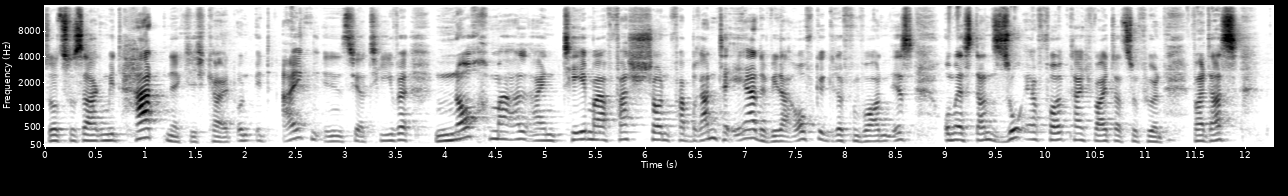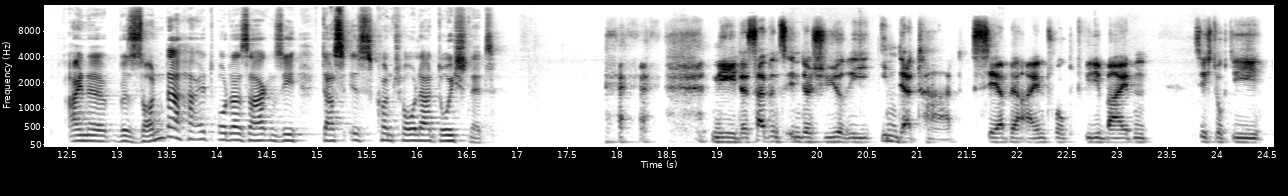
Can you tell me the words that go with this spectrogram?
sozusagen mit Hartnäckigkeit und mit Eigeninitiative nochmal ein Thema, fast schon verbrannte Erde wieder aufgegriffen worden ist, um es dann so erfolgreich weiterzuführen. War das eine Besonderheit oder sagen Sie, das ist Controller-Durchschnitt? nee, das hat uns in der Jury in der Tat sehr beeindruckt, wie die beiden sich durch die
